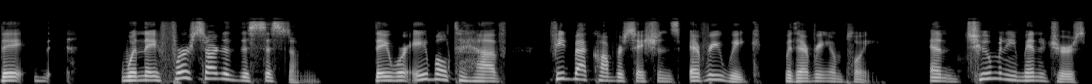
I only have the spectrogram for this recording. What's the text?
they when they first started this system, they were able to have feedback conversations every week with every employee. And too many managers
